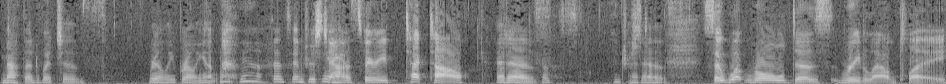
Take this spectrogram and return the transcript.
method, which is really brilliant. Yeah, that's interesting. Yeah. It's very tactile. it is. That's interesting. is. So, what role does Read Aloud play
